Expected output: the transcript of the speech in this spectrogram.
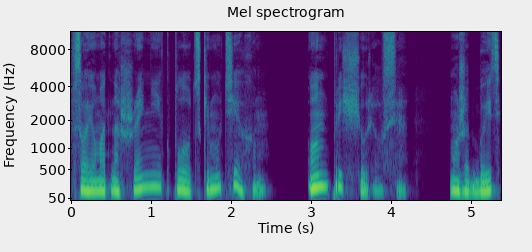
в своем отношении к плотским утехам? Он прищурился. Может быть,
